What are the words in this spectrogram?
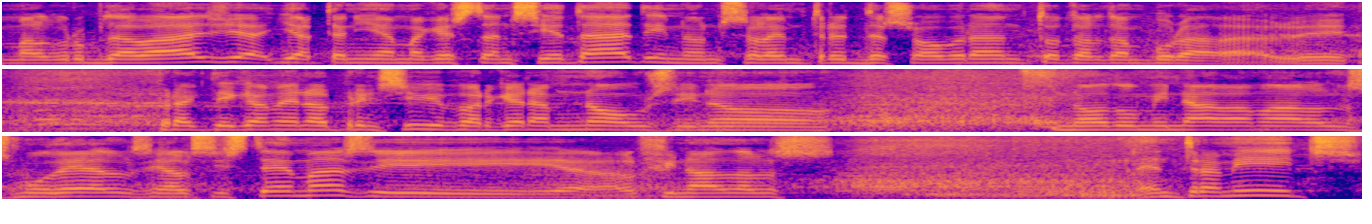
amb el grup de baix, ja, ja teníem aquesta ansietat i no ens l'hem tret de sobre en tota la temporada. O sigui, pràcticament al principi perquè érem nous i no, no dominàvem els models i els sistemes i al final dels, entremig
